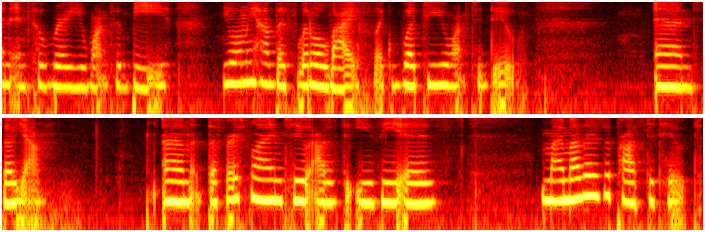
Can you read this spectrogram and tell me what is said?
and into where you want to be. You only have this little life. Like, what do you want to do? And so, yeah. Um, the first line to Out of the Easy is My mother's a prostitute.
